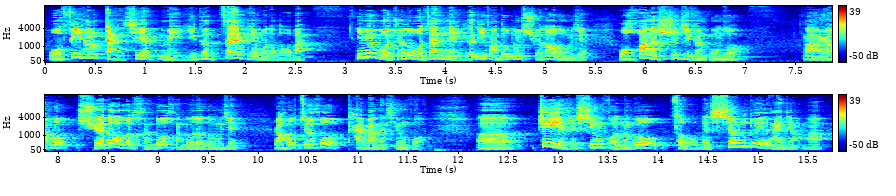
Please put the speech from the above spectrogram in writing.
我非常感谢每一个栽培我的老板，因为我觉得我在哪个地方都能学到东西。我换了十几份工作，啊，然后学到了很多很多的东西，然后最后开办了星火。呃，这也是星火能够走的相对来讲啊，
